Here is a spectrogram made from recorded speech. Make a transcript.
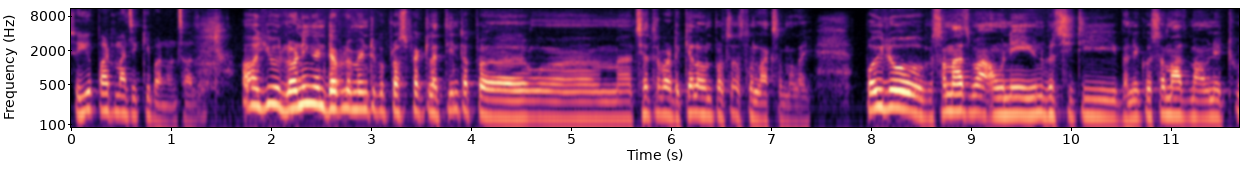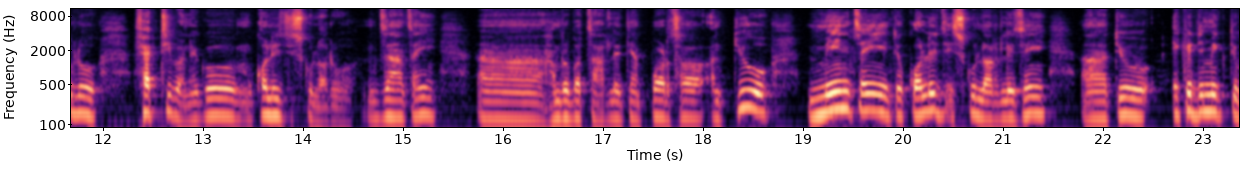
सो यो पार्टमा चाहिँ के भन्नुहुन्छ हजुर? यो लर्निङ एन्ड डेभलपमेन्टको प्रस्पेक्टलाई तिनवटा क्षेत्रबाट केलाउनुपर्छ जस्तो लाग्छ मलाई। पहिलो समाजमा आउने युनिभर्सिटी भनेको समाजमा आउने ठुलो फ्याक्ट्री भनेको कलेज स्कुलहरू हो जहाँ चाहिँ हाम्रो बच्चाहरूले त्यहाँ पढ्छ। अनि त्यो मेन चाहिँ त्यो कलेज स्कुलहरूले चाहिँ त्यो एकाडेमिक त्यो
